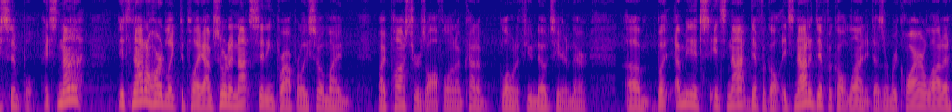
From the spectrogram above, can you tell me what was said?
Simple. It's not it's not a hard lick to play. I'm sort of not sitting properly, so my my posture is awful, and I'm kind of blowing a few notes here and there. Um, but I mean, it's it's not difficult. It's not a difficult line. It doesn't require a lot of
